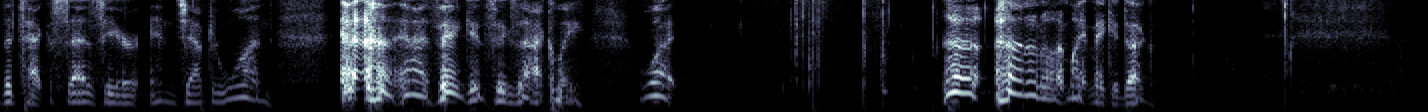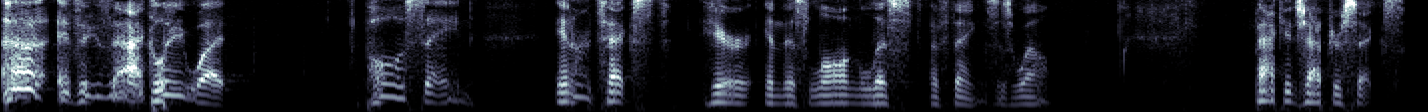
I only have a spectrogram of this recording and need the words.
the text says here in chapter 1. and I think it's exactly what. I don't know, it might make it Doug. it's exactly what Paul is saying in our text here in this long list of things as well. Back in chapter 6.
